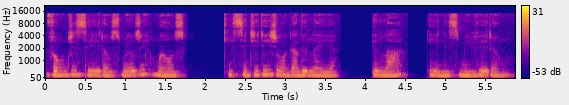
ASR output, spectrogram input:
Vão dizer aos meus irmãos que se dirijam a Galileia, e lá eles me verão.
